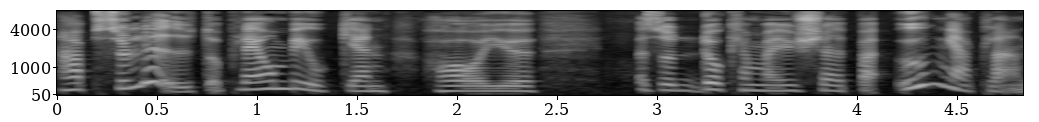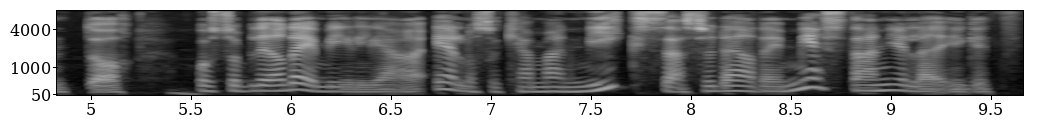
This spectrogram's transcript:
absolut. Och plånboken har ju Alltså, då kan man ju köpa unga plantor och så blir det billigare. Eller så kan man mixa så där det är mest angeläget,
